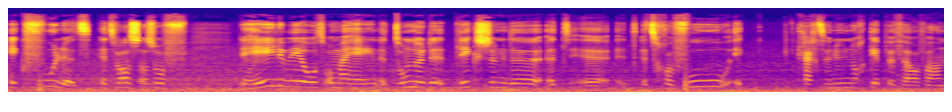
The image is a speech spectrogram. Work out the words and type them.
Ik voel het. Het was alsof de hele wereld om mij heen, het donderde, het bliksemde, het, uh, het, het, gevoel. Ik, ik krijg er nu nog kippenvel van.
